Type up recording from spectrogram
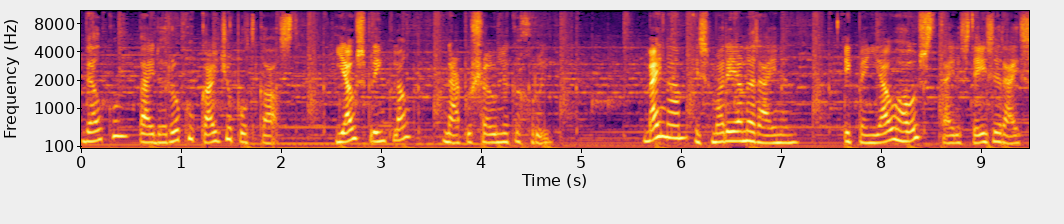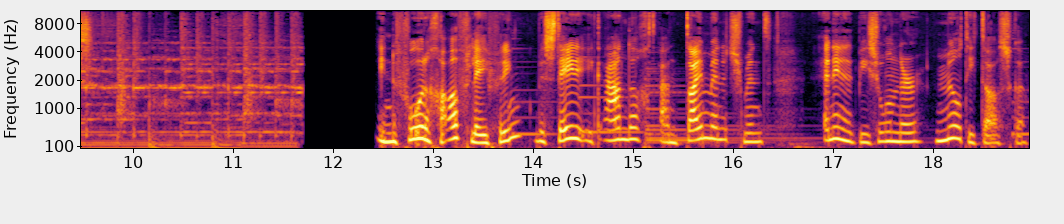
Welkom bij de Roku Kaijo podcast, jouw springplank naar persoonlijke groei. Mijn naam is Marianne Reinen. Ik ben jouw host tijdens deze reis. In de vorige aflevering besteedde ik aandacht aan time management en in het bijzonder multitasken.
